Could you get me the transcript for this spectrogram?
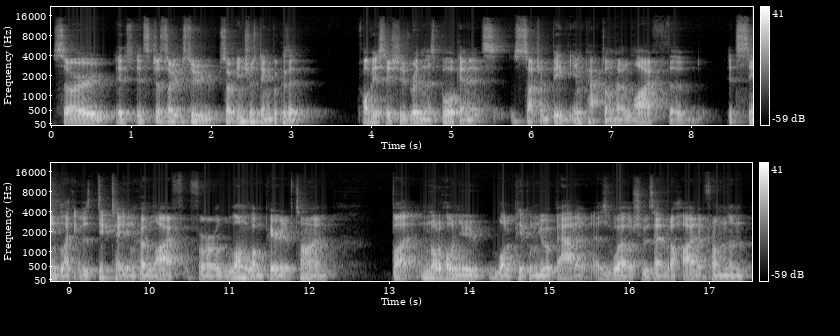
So it's it's just so so so interesting because it obviously she's written this book and it's such a big impact on her life. The it seemed like it was dictating her life for a long long period of time, but not a whole new lot of people knew about it as well. She was able to hide it from them.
